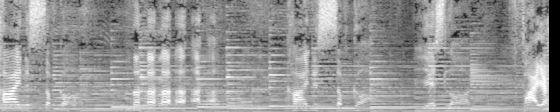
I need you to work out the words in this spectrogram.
kindness of god. Kindness of god. Yes lord. Fire.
